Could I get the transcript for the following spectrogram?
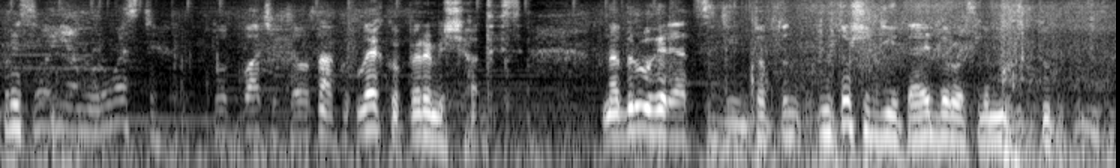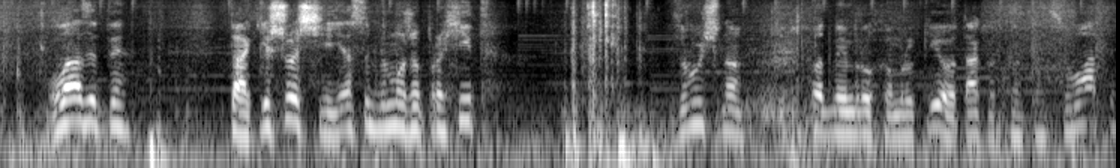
при своєму рості, тут бачите, отак от легко переміщатись на другий ряд сидінь. Тобто не то, що діти, а й дорослі можуть тут лазити. Так, і що ще? Я собі можу прохід зручно одним рухом руки отак от компенсувати,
